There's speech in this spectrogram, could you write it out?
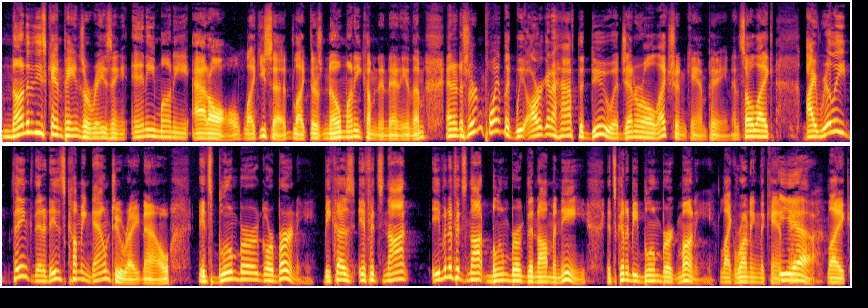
none of these campaigns are raising any money at all. Like you said, like there's no money coming into any of them. And at a certain point, like we are going to have to do a general election campaign. And so, like, I really think that it is coming down to right now, it's Bloomberg or Bernie. Because if it's not, even if it's not Bloomberg the nominee, it's going to be Bloomberg money, like running the campaign. Yeah. Like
